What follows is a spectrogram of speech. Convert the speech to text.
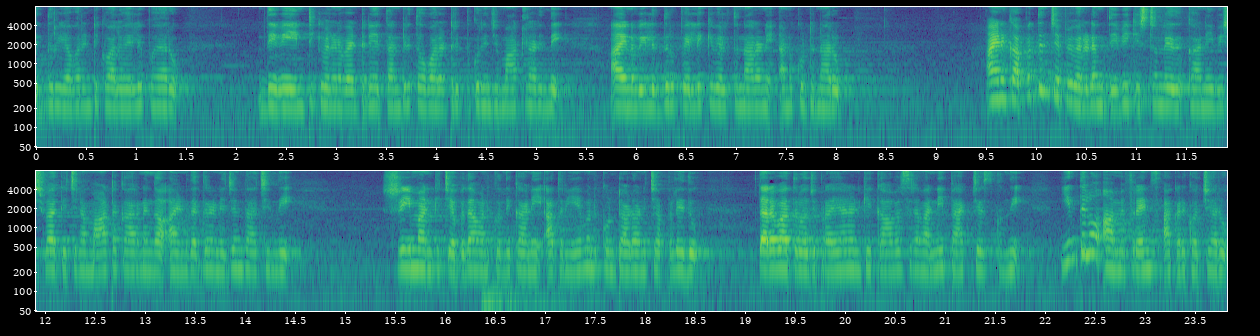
ఇద్దరు ఎవరింటికి వాళ్ళు వెళ్ళిపోయారు. దివి ఇంటికి వెళ్ళిన వెంటనే తండ్రితో వాళ్ళ ట్రిప్ గురించి మాట్లాడింది. ఆయన వీళ్ళిద్దరూ పెళ్ళికి వెళ్తున్నారని అనుకుంటున్నారు. ఆయనకు అబద్ధం చెప్పి వెళ్ళడం దివికి ఇష్టం లేదు కానీ విశ్వాకి ఇచ్చిన మాట కారణంగా ఆయన దగ్గర నిజం దాచింది. శ్రీమాన్కి చెబుదామనుకుంది కానీ అతను ఏమనుకుంటాడో అని చెప్పలేదు. తర్వాత రోజు ప్రయాణానికి కావలసినవన్నీ ప్యాక్ చేసుకుంది. ఇంతలో ఆమె ఫ్రెండ్స్ అక్కడికి వచ్చారు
